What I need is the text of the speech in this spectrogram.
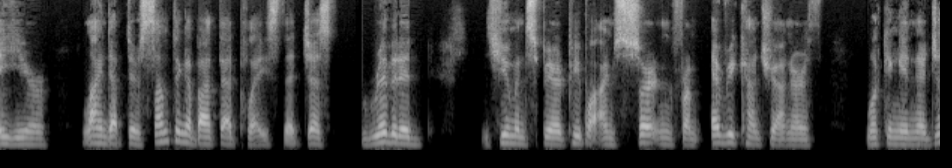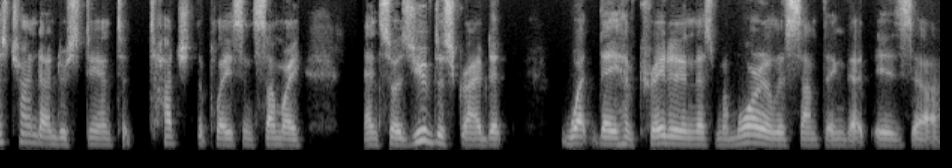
a year, lined up. There's something about that place that just riveted human spirit. People, I'm certain, from every country on earth looking in there, just trying to understand, to touch the place in some way. And so, as you've described it, what they have created in this memorial is something that is uh,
